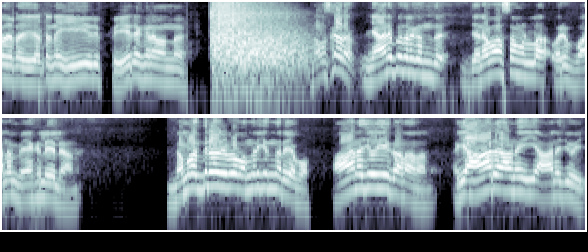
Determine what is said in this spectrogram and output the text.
ചേട്ടാ ചേട്ടനെ ഈ ഒരു പേരെങ്ങനെ വന്ന്? നമസ്കാരം ഞാനിപ്പോൾ നിൽക്കുന്നത് ജനവാസമുള്ള ഒരു വനമേഖലയിലാണ്. നമ്മൾ എന്തിനാണ് ഇവിടെ വന്നിരിക്കുന്നത് അറിയാമോ? ആനജോയിയെ കാണാനാണ്. ഈ ആരാണ് ഈ ആനജോയി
